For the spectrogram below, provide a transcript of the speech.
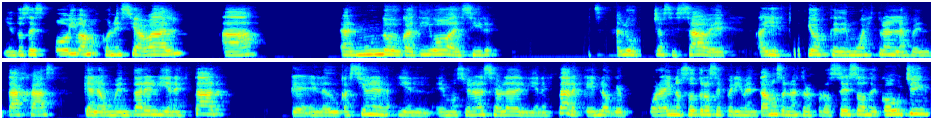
Y entonces hoy vamos con ese aval al mundo educativo a decir, es algo que ya se sabe, hay estudios que demuestran las ventajas que al aumentar el bienestar, que en la educación y en emocional se habla del bienestar, que es lo que por ahí nosotros experimentamos en nuestros procesos de coaching,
